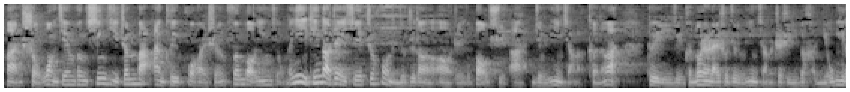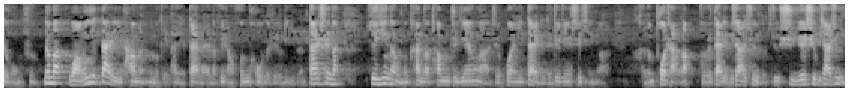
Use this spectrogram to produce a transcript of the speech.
啊、守望先锋、星际争霸、暗黑破坏神、风暴英雄。那你一听到这些之后呢，你就知道了哦，这个暴雪啊，你就有印象了。可能啊。对这很多人来说就有印象了，这是一个很牛逼的公司。那么网易代理他们，那么给他也带来了非常丰厚的这个利润。但是呢，最近呢，我们看到他们之间啊，这关于代理的这件事情啊。可能破产了，就是代理不下去了，就续约续不下去了。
